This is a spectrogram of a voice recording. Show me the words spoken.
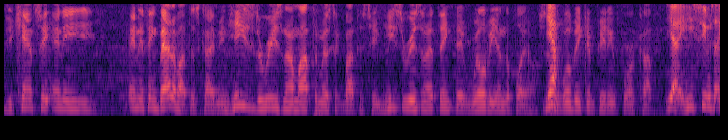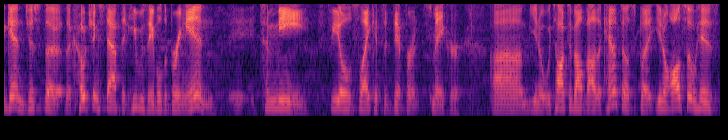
you can't say any anything bad about this guy. I mean, he's the reason I'm optimistic about this team. He's the reason I think they will be in the playoffs. Yeah. They will be competing for a cup. Yeah, he seems again just the the coaching staff that he was able to bring in to me feels like it's a different Smaker. Um, you know, we talked about Valdecantos, but you know also his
